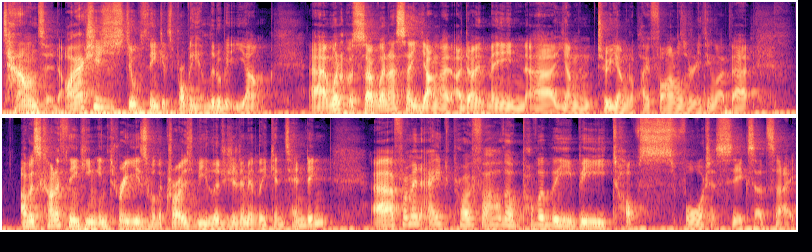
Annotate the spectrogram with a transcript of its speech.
Talented. I actually just still think it's probably a little bit young. Uh, when, so when I say young, I, I don't mean uh, young, too young to play finals or anything like that. I was kind of thinking in three years will the Crows be legitimately contending? Uh, from an age profile, they'll probably be tops four to six, I'd say.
